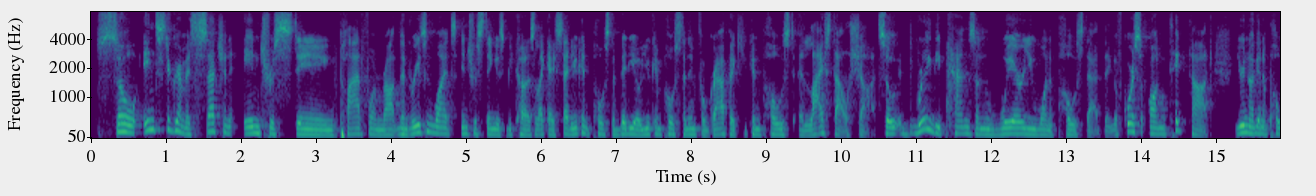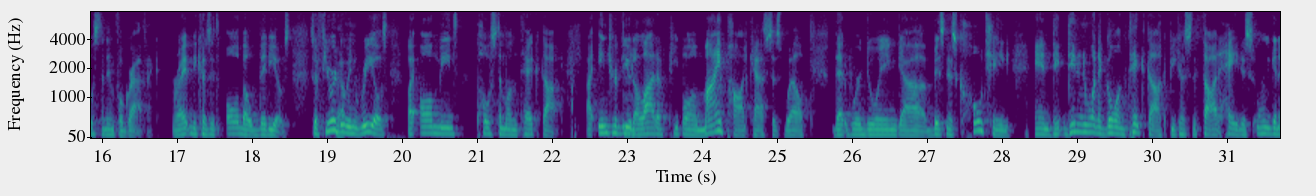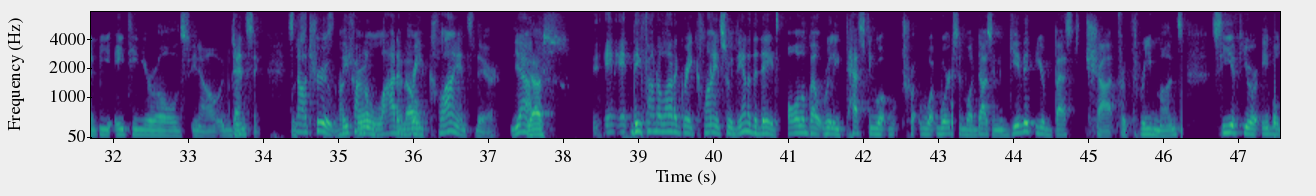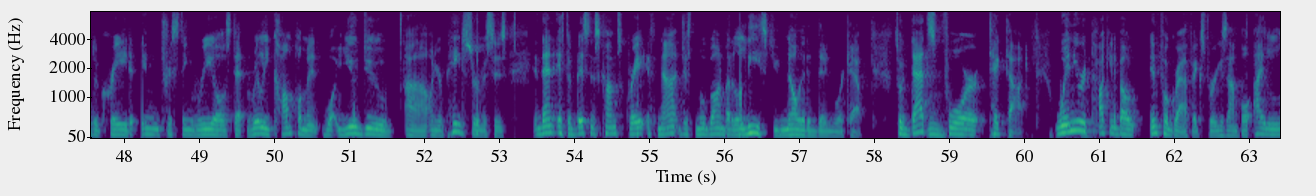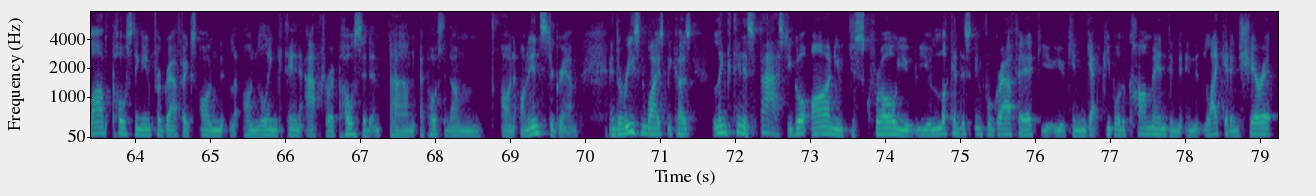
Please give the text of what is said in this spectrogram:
So Instagram is such an interesting platform, Rob. The reason why it's interesting is because, like I said, you can post a video, you can post an infographic, you can post a lifestyle shot. So it really depends on where you want to post that thing. Of course, on TikTok, you're not going to post an infographic right? Because it's all about videos. So if you're doing reels, by all means, post them on TikTok. I interviewed mm-hmm. a lot of people on my podcast as well that were doing uh, business coaching and they didn't want to go on TikTok because they thought, hey, there's only going to be 18 year olds, you know, dancing. It's, it's not true. It's not they true. found a lot of great clients there. Yeah. Yes. And, and, they found a lot of great clients. So at the end of the day, it's all about really testing what what works and what doesn't. Give it your best shot for three months see if you're able to create interesting reels that really complement what you do uh, on your paid services. And then if the business comes, great. If not, just move on. But at least you know that it didn't work out. So that's mm. for TikTok. When you're talking about infographics, for example, I love posting infographics on on LinkedIn after I posted um, I posted them on on Instagram. And the reason why is because LinkedIn is fast. You go on, you just scroll, you you look at this infographic, you, you can get people to comment and, and like it and share it.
